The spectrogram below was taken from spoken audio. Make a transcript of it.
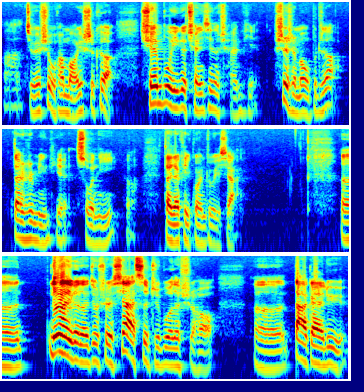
啊，九月十五号某一时刻宣布一个全新的产品，是什么我不知道。但是明天索尼啊，大家可以关注一下。嗯，另外一个呢，就是下次直播的时候，呃，大概率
